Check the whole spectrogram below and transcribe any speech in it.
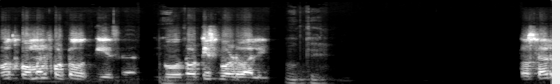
बहुत कॉमन फ़ोटो होती है सर वो नोटिस बोर्ड वाली। ओके तो सर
